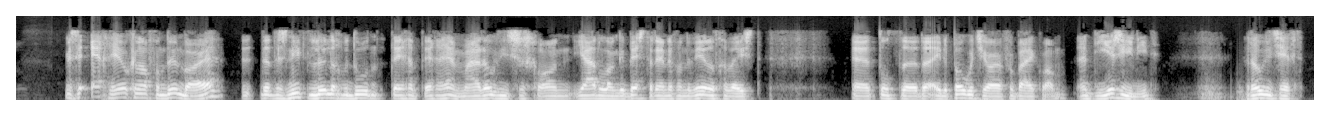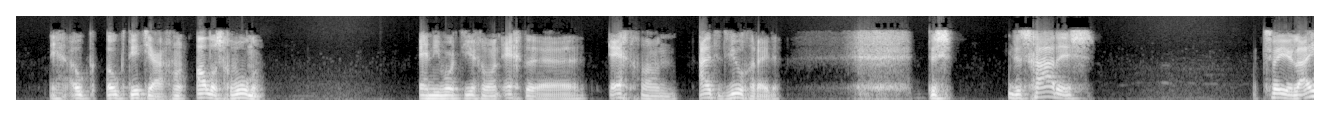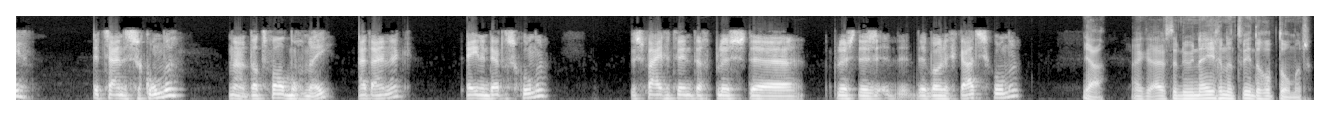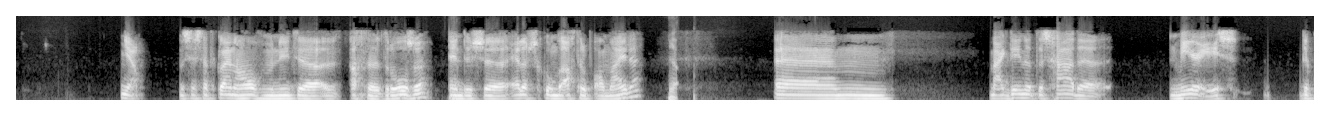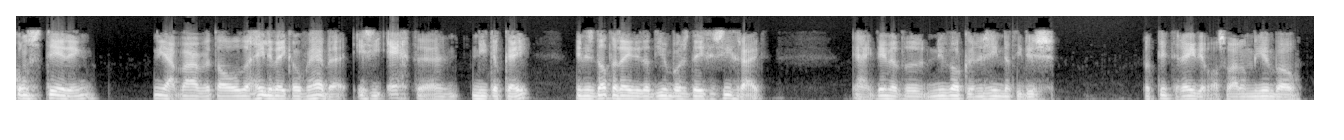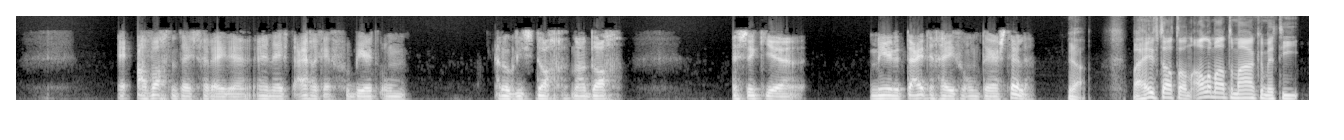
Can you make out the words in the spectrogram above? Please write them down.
Is echt heel knap van Dunbar, hè? Dat is niet lullig bedoeld tegen, tegen hem. Maar Roglic is gewoon jarenlang de beste renner van de wereld geweest. eh, tot eh, de ene Pogacar voorbij kwam. En die is hier niet. Roglic heeft ja, ook, ook dit jaar gewoon alles gewonnen. En die wordt hier gewoon echt, eh, echt gewoon uit het wiel gereden. Dus de schade is tweeërlei. Het zijn de seconden. Nou, dat valt nog mee, uiteindelijk. 31 seconden. Dus 25 plus de, plus de, de, de bonificatieseconden. Hij hij heeft er nu 29 op Thomas. Ja, dus hij staat een kleine halve minuut eh, achter het roze. En dus eh 11 seconden achter op Almeida. Ja. Ehm, Maar ik denk dat de schade meer is, de constatering, ja, waar we het al de hele week over hebben, is hij echt uh, niet oké. En is dat de reden dat Jumbo defensief rijdt? Ja, ik denk dat we nu wel kunnen zien dat hij dus, dat dit de reden was waarom Jumbo afwachtend heeft gereden. En heeft eigenlijk even geprobeerd om iets dag na dag een stukje meer de tijd te geven om te herstellen. Ja, maar heeft dat dan allemaal te maken met die,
